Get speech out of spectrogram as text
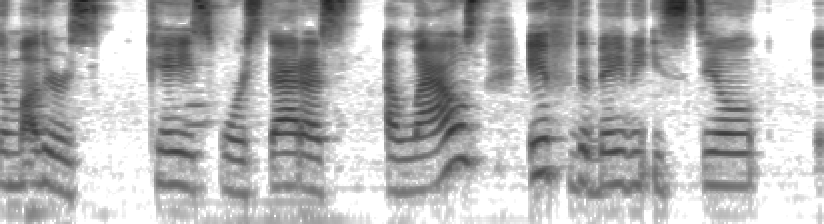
the mother's case or status allows, if the baby is still eh,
